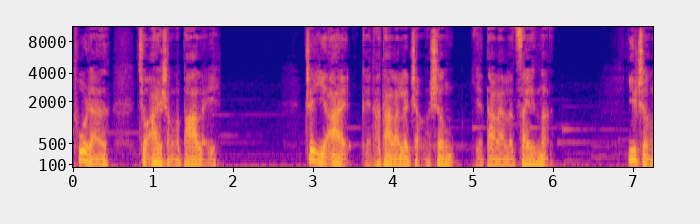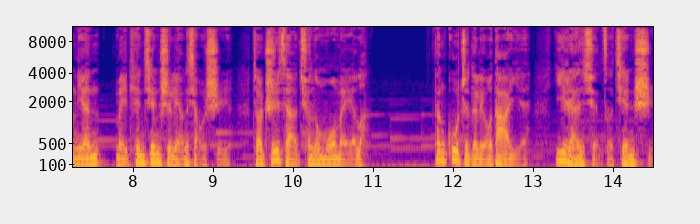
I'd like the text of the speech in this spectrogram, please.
突然就爱上了芭蕾。这一爱给他带来了掌声，也带来了灾难。一整年，每天坚持两小时，脚指甲全都磨没了。但固执的刘大爷依然选择坚持。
